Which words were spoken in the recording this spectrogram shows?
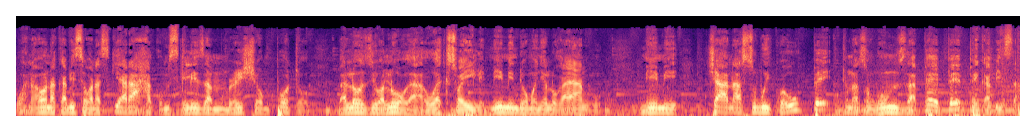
wanaona kabisa, wanasikia raha kumsikiliza Mrisho Mpoto, balozi wa lugha wa Kiswahili. Mimi ndio mwenye lugha yangu, mimi chana asubuhi kweupe, tunazungumza pepepe kabisa.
